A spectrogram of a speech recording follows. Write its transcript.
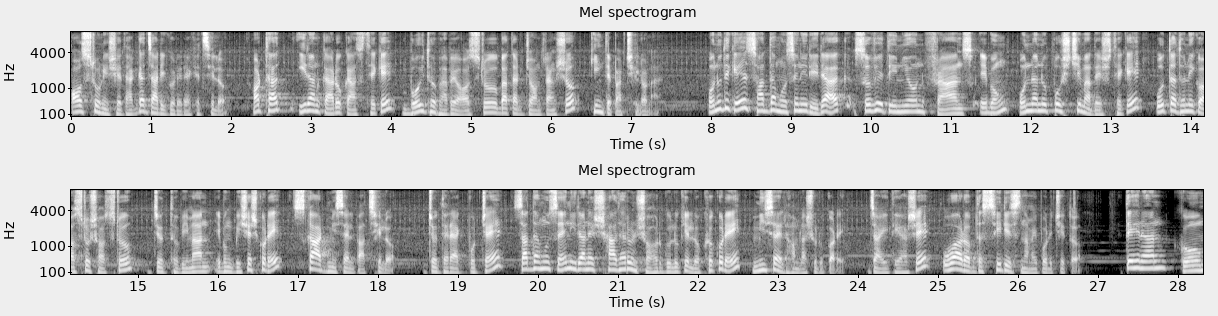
অস্ত্র নিষেধাজ্ঞা জারি করে রেখেছিল। অর্থাৎ ইরান কারও কাছ থেকে বৈধভাবে অস্ত্র বা তার যন্ত্রাংশ কিনতে পারছিল না। অন্যদিকে সাদ্দাম হোসেনের ইরাক, সোভিয়েত ইউনিয়ন, ফ্রান্স এবং অন্যান্য পশ্চিমা দেশ থেকে অত্যাধুনিক অস্ত্রশস্ত্র, যুদ্ধবিমান এবং বিশেষ করে স্কার্ড মিসাইল পাচ্ছিল। যুদ্ধের এক পর্যায়ে সাদ্দাম হোসেন ইরানের সাধারণ শহরগুলোকে লক্ষ্য করে মিসাইল হামলা শুরু করে, যা ইতিহাসে ওয়ার অব দ্য সিরিজ নামে পরিচিত। তেহরান, কোম,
